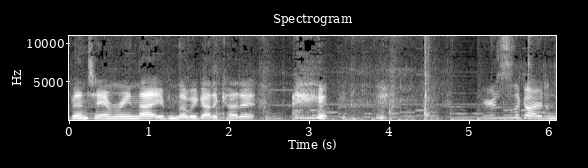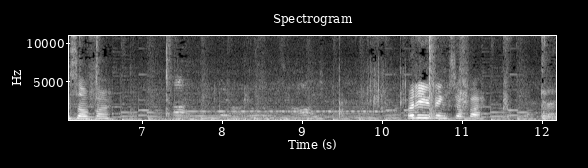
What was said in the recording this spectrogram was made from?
Ben's hammering that even though we gotta cut it. Here's the garden so far. What do you think so far? Good.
